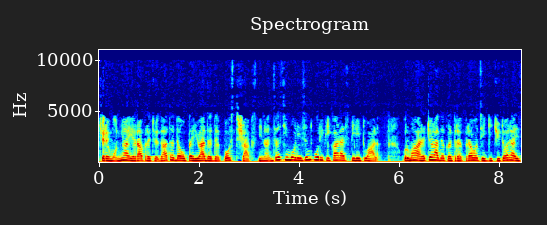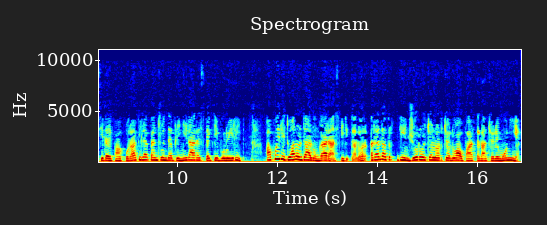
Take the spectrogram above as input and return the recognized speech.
Ceremonia era precedată de o perioadă de post și abstinență, simbolizând purificarea spirituală. Urma alegerea de către preoții ghicitori ai zilei favorabile pentru îndeplinirea respectivului rit, apoi ritualul de alungare a spiritelor, rele din jurul celor ce luau parte la ceremonie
